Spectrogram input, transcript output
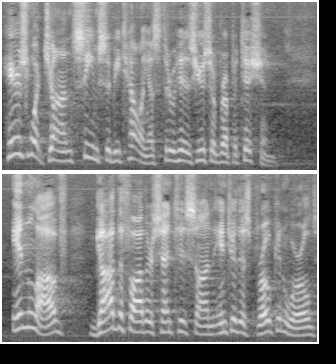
here's what John seems to be telling us through his use of repetition. In love, God the Father sent his Son into this broken world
